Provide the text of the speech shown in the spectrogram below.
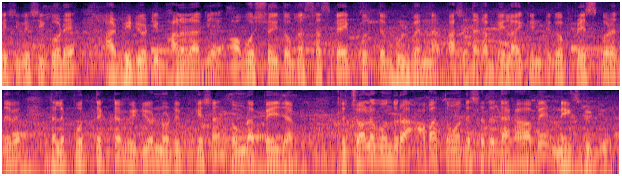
বেশি বেশি করে। আর ভিডিওটি ভালো লাগলে অবশ্যই তোমরা সাবস্ক্রাইব করতে ভুলবেন না। পাশে থাকা বেল আইকনটিকেও প্রেস করে দেবে তাহলে প্রত্যেকটা ভিডিওর নোটিফিকেশান তোমরা পেয়ে যাবে। তো চলো বন্ধুরা আবার তোমাদের সাথে দেখা হবে নেক্সট ভিডিওতে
